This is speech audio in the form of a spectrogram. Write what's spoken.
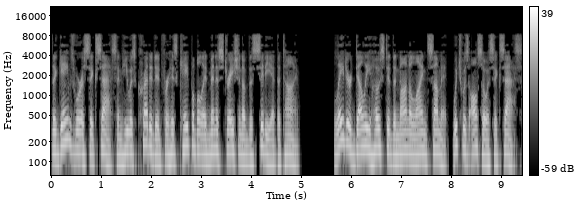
The Games were a success and he was credited for his capable administration of the city at the time. Later Delhi hosted the Non-Aligned Summit, which was also a success.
